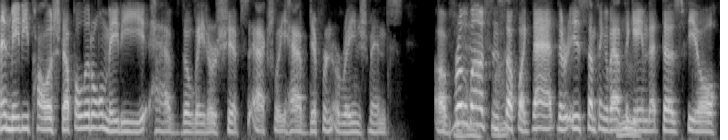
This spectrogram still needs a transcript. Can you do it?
and maybe polished up a little, maybe have the later ships actually have different arrangements of robots yeah, and stuff like that. There is something about mm. the game that does feel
